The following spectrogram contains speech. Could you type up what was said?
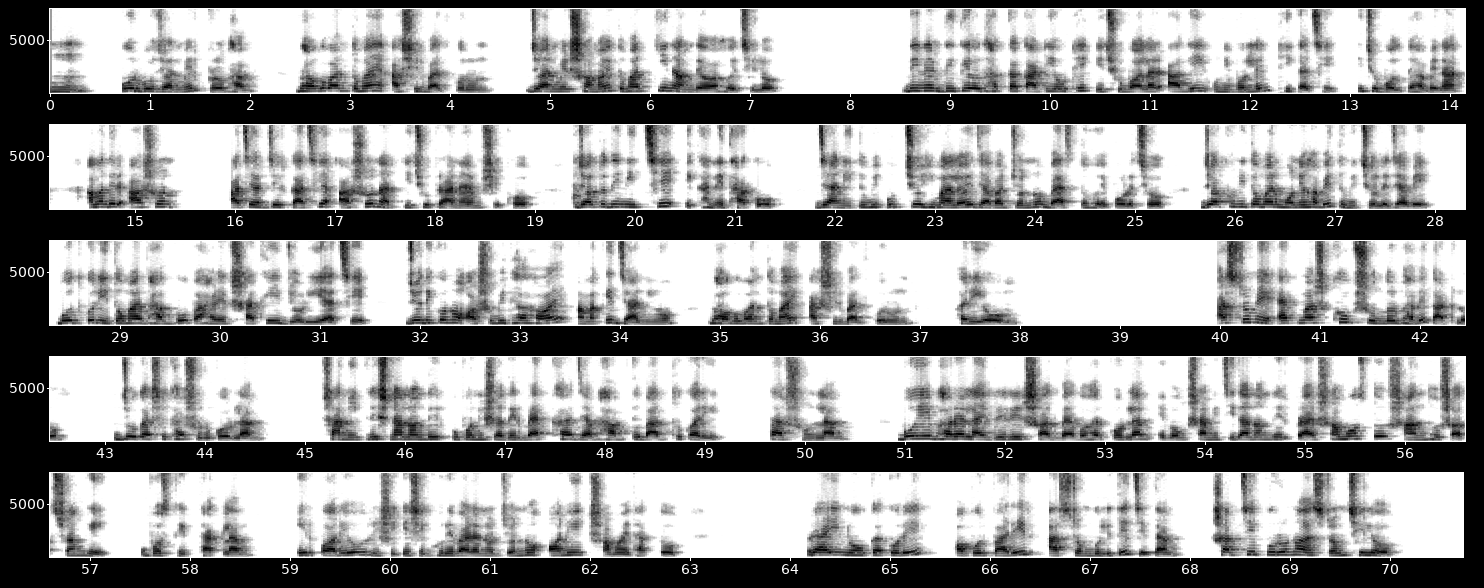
হুম, পূর্বজন্মের প্রভাব। ভগবান তোমায় আশীর্বাদ করুন। জন্মের সময় তোমার কি নাম দেওয়া হয়েছিল? দিনের দ্বিতীয় ধাক্কা কাটিয়ে উঠে কিছু বলার আগেই উনি বললেন, ঠিক আছে, কিছু বলতে হবে না। আমাদের আসন আচার্যের কাছে আসন আর কিছু প্রাণায়াম শেখো। যতদিন ইচ্ছে এখানে থাকো। জানি তুমি উচ্চ হিমালয়ে যাবার জন্য ব্যস্ত হয়ে পড়েছ। যখনই তোমার মনে হবে তুমি চলে যাবে। বোধ করি তোমার ভাগ্য পাহাড়ের সাথেই জড়িয়ে আছে। যদি কোনো অসুবিধা হয় আমাকে জানিও। ভগবান তোমায় আশীর্বাদ করুন। হরি ওম। আশ্রমে এক মাস খুব সুন্দরভাবে কাটলো। যোগা শেখা শুরু করলাম। স্বামী কৃষ্ণানন্দের উপনিষদের ব্যাখ্যা যা ভাবতে বাধ্য করে, তা শুনলাম। বইয়ে ভরা লাইব্রেরির সদ্ব্যবহার করলাম এবং স্বামী চিদানন্দের প্রায় সমস্ত সান্ধ্য সৎসঙ্গে উপস্থিত থাকলাম। এরপরেও ঋষিকেশে ঘুরে বেড়ানোর জন্য অনেক সময় থাকতো। প্রায় নৌকা করে অপর পারের আশ্রমগুলিতে যেতাম। সবচেয়ে পুরনো আশ্রম ছিল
